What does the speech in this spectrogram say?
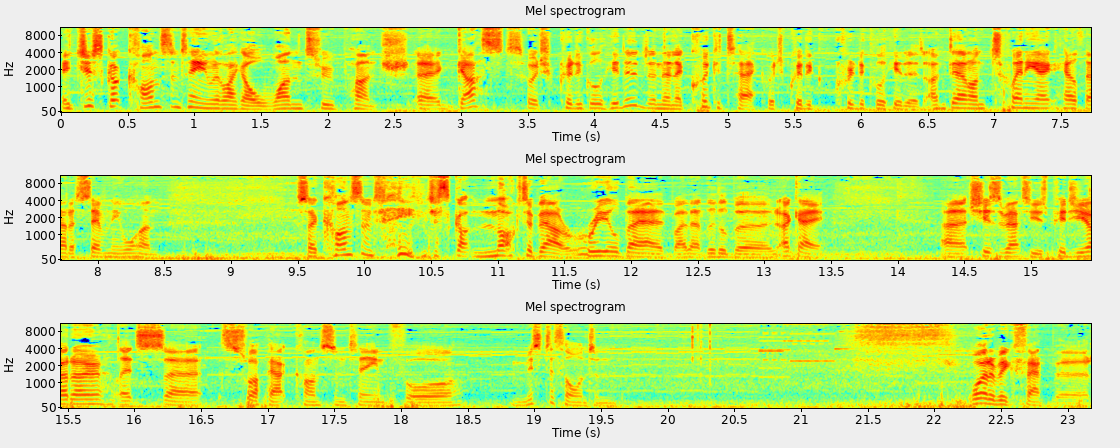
It just got Constantine with like a one-two punch. Uh, Gust, which critical hitted, and then a Quick Attack, which critical critical hitted. I'm down on 28 health out of 71. So Constantine just got knocked about real bad by that little bird. Okay, uh, she's about to use Pidgeotto. Let's uh, swap out Constantine for Mr. Thornton. What a big fat bird.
